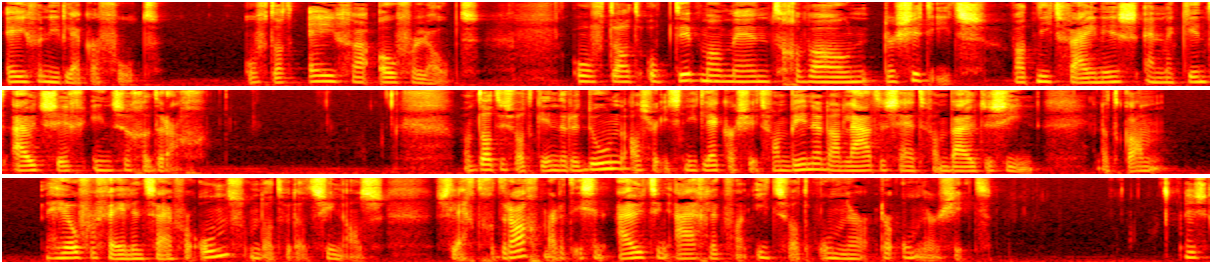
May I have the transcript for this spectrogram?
even niet lekker voelt of dat even overloopt. Of dat op dit moment gewoon er zit iets wat niet fijn is en mijn kind uit zich in zijn gedrag. Want dat is wat kinderen doen. Als er iets niet lekker zit van binnen, dan laten ze het van buiten zien. En dat kan heel vervelend zijn voor ons, omdat we dat zien als slecht gedrag. Maar dat is een uiting eigenlijk van iets wat onder, eronder zit. Dus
